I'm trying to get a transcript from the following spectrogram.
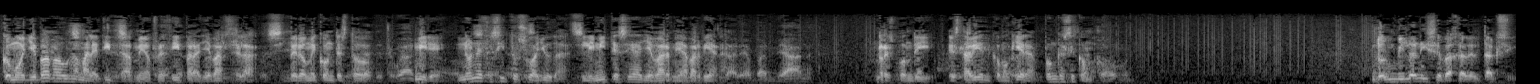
Como llevaba una maletita, me ofrecí para llevársela, pero me contestó, mire, no necesito su ayuda, limítese a llevarme a Barbiana. Respondí, está bien, como quiera, póngase cómodo. Don Milani se baja del taxi.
